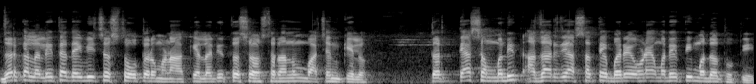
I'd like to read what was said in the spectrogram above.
जर का ललिता देवीचं स्तोत्र म्हणा किंवा ललित सहस्त्रनाम वाचन केलं तर त्या संबंधित आजार जे असतात ते बरे होण्यामध्ये ती मदत होती.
